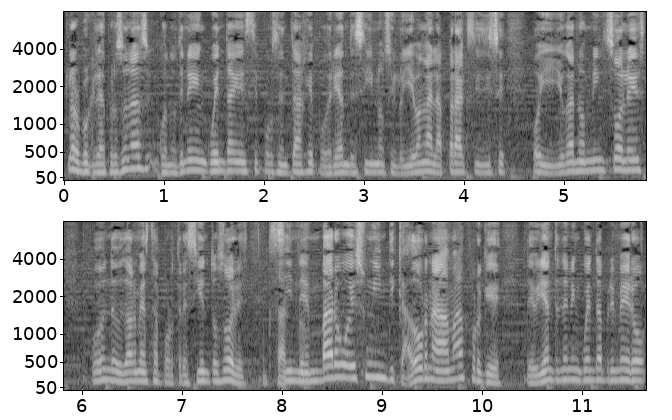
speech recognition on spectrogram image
Claro, porque las personas cuando tienen en cuenta este porcentaje podrían decirnos, si lo llevan a la praxis, dice, oye, yo gano mil soles, puedo endeudarme hasta por 300 soles. Sin embargo, es un indicador nada más porque deberían tener en cuenta primero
